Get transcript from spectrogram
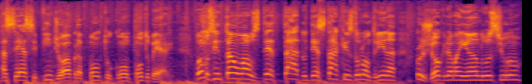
Acesse fimdeobra.com.br. Vamos então aos destaques do Londrina para o jogo de amanhã, Lúcio.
